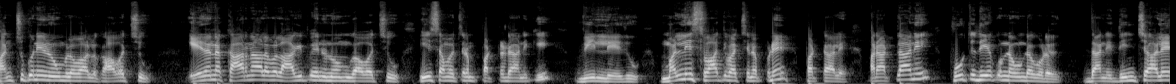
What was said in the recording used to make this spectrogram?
పంచుకునే నోముల వాళ్ళు కావచ్చు ఏదైనా కారణాల వల్ల ఆగిపోయిన నోము కావచ్చు ఈ సంవత్సరం పట్టడానికి వీల్లేదు మళ్ళీ స్వాతి వచ్చినప్పుడే పట్టాలి. మరి అట్లాని పూర్తి తీయకుండా ఉండకూడదు. దాన్ని దించాలే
